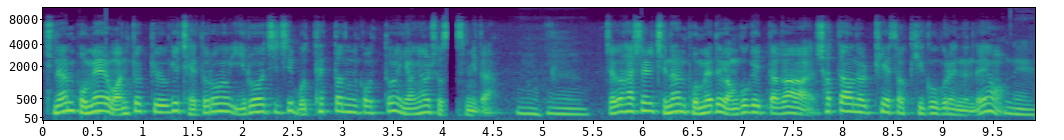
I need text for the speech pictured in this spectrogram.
지난 봄에 원격 교육이 제대로 이루어지지 못했던 것도 영향을 줬습니다. 음. 제가 사실 지난 봄에도 영국에 있다가 셧다운을 피해서 귀국을 했는데요. 네.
